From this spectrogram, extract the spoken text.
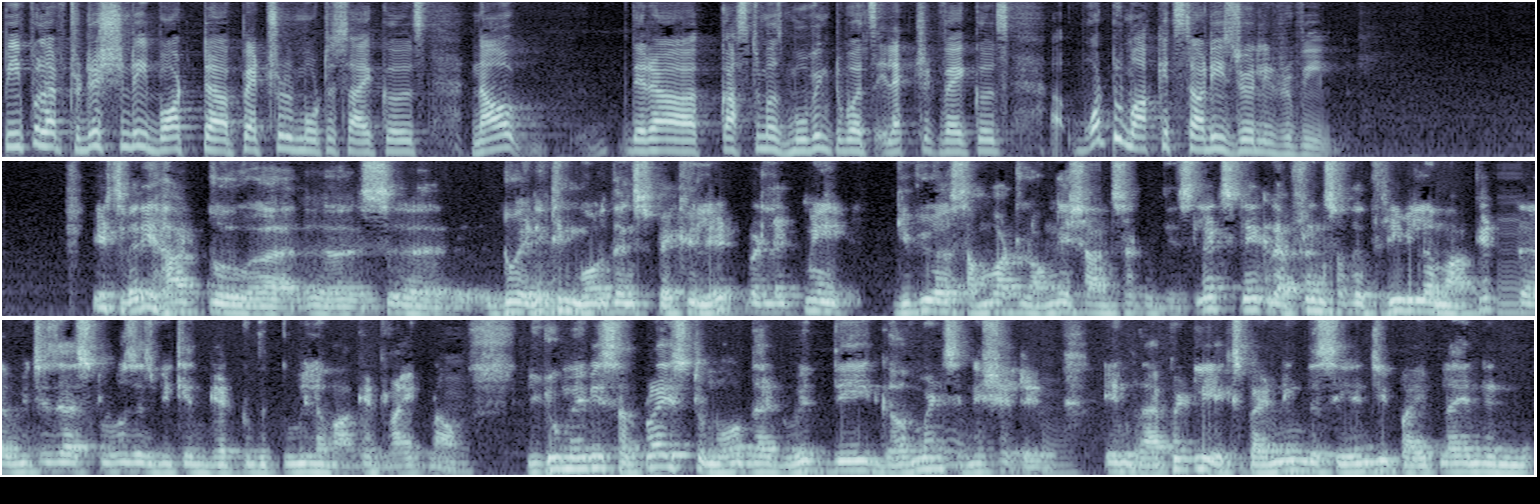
people have traditionally bought uh, petrol motorcycles. Now there are customers moving towards electric vehicles. Uh, what do market studies really reveal? It's very hard to uh, uh, uh, do anything more than speculate, but let me give you a somewhat longish answer to this. Let's take reference of the three-wheeler market, uh, which is as close as we can get to the two-wheeler market right now. You may be surprised to know that with the government's initiative in rapidly expanding the CNG pipeline in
